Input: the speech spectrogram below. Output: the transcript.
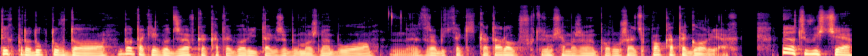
tych produktów do, do takiego drzewka kategorii, tak żeby można było e, zrobić taki katalog, w którym się możemy poruszać po kategoriach. No i oczywiście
